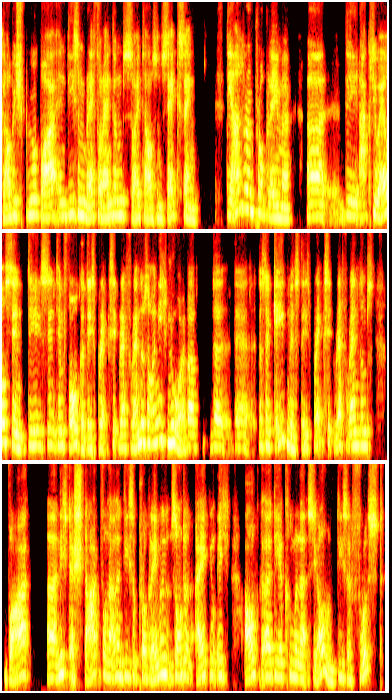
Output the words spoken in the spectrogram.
glaube ich, spürbar in diesem Referendum 2016. Die anderen Probleme äh, die aktuell sind, die sind im Folge des Brexit-Referendums, aber nicht nur. Aber der, der, das Ergebnis des Brexit-Referendums war äh, nicht der Start von allen diesen Problemen, sondern eigentlich auch äh, die Akkumulation dieser Frust.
